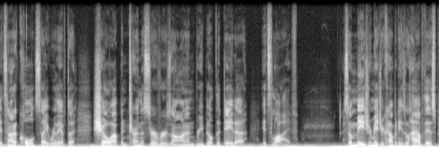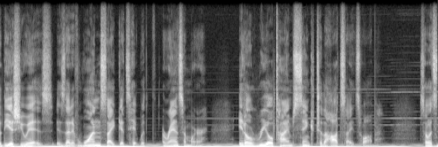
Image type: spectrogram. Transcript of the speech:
It's not a cold site where they have to show up and turn the servers on and rebuild the data. It's live. So major major companies will have this, but the issue is is that if one site gets hit with a ransomware, it'll real time sync to the hot site swap. So it's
